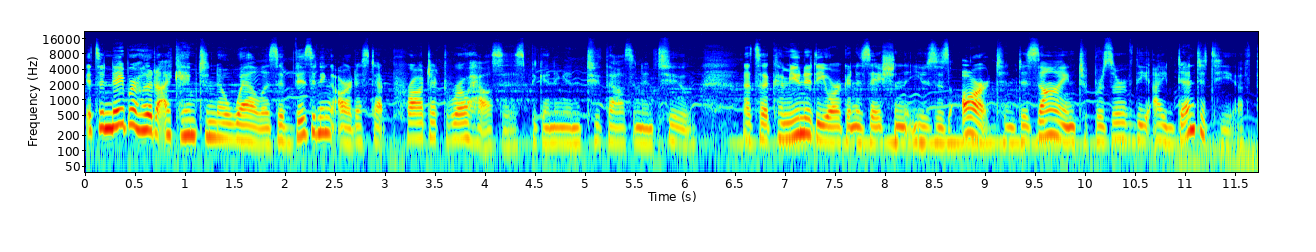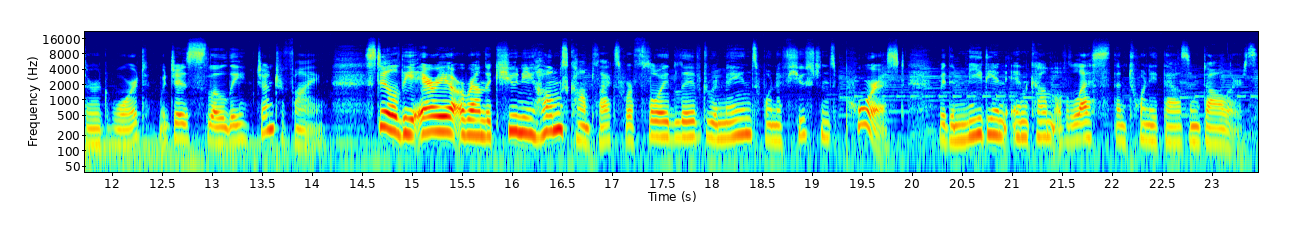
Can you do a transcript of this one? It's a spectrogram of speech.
It's a neighborhood I came to know well as a visiting artist at Project Row Houses beginning in 2002. That's a community organization that uses art and design to preserve the identity of Third Ward, which is slowly gentrifying. Still, the area around the Cuney Homes complex where Floyd lived remains one of Houston's poorest, with a median income of less than $20,000.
